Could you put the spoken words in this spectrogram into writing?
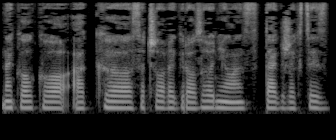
nakoľko ak sa človek rozhodne len tak, že chce ísť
